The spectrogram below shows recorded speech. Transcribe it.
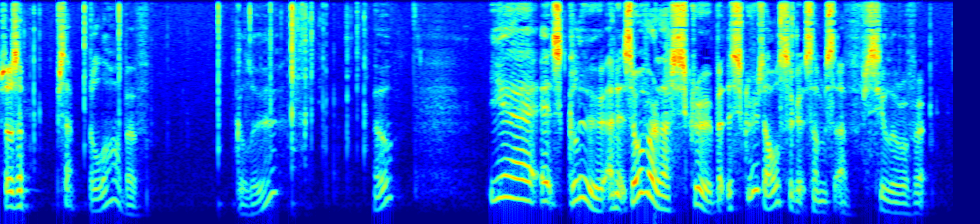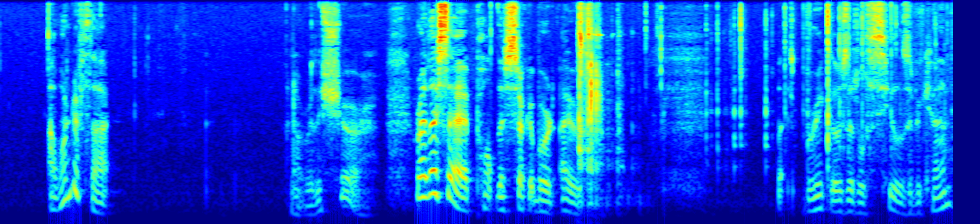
So there's a, a blob of glue. Oh, yeah, it's glue, and it's over the screw, but the screw's also got some sort of sealer over it. I wonder if that... I'm not really sure. Right, let's uh, pop this circuit board out. Let's break those little seals if we can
